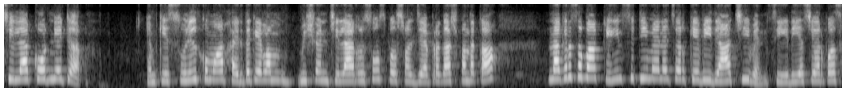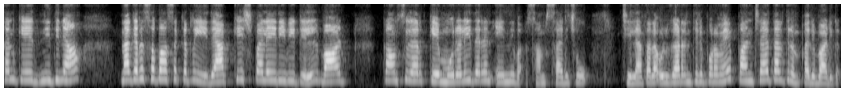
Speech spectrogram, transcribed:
ജില്ലാ coordinator M K Sunilkumar Haritha Keralam mission ജില്ലാ റിസോഴ്സ് പേഴ്സണൽ ജയപ്രകാശ് പന്തക്ക നഗരസഭ clean city manager K V Rajeevan C D S chairperson K Nithina നഗരസഭാ സെക്രട്ടറി രാകേഷ് പലേരി വീട്ടിൽ വാർഡ് കൗൺസിലർ കെ മുരളീധരൻ എന്നിവർ സംസാരിച്ചു. ജില്ലാതല ഉദ്ഘാടനത്തിന് പുറമെ പഞ്ചായത്ത് തലത്തിലും പരിപാടികൾ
